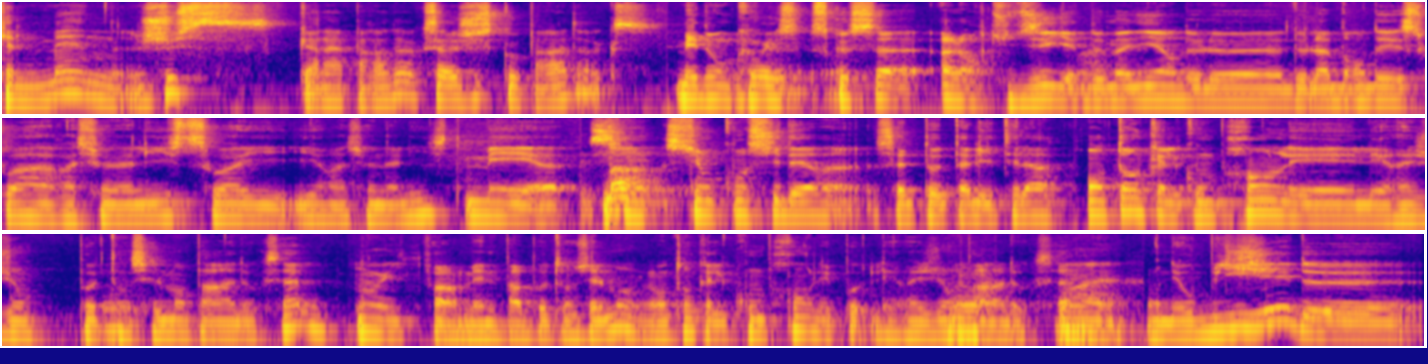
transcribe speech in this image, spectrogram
qu'elle mène jusqu'à la paradoxe, euh, jusqu'au paradoxe. Mais donc, Oui. ce que ça. Alors, tu disais, il y a deux manières de l'aborder, soit rationaliste, soit irrationaliste. Mais euh, si, Bah. on, si on considère cette totalité-là en tant qu'elle comprend les, les régions potentiellement paradoxales, Oui. enfin, même pas potentiellement, mais en tant qu'elle comprend les, régions Ouais. paradoxales, Ouais. on est obligé de,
